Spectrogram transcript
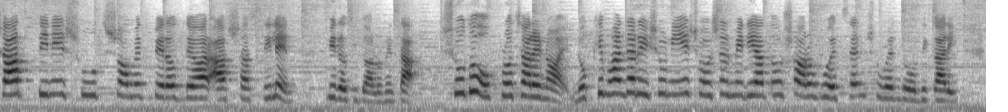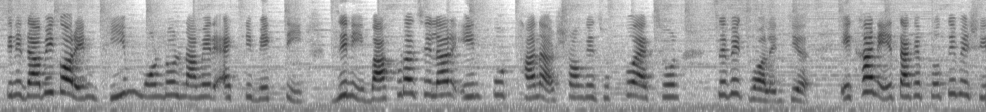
সাত দিনে সুদ সমেত ফেরত দেওয়ার আশ্বাস দিলেন বিরোধী দলনেতা। শুধু প্রচারে নয়, লক্ষ্মী ভাণ্ডার ইস্যু নিয়ে সোশ্যাল মিডিয়াতেও সরব হয়েছেন শুভেন্দু অধিকারী। তিনি দাবি করেন, ভীম মণ্ডল নামের একটি ব্যক্তি, যিনি বাঁকুড়া জেলার ইনপুট থানার সঙ্গে যুক্ত একজন সিভিক ভলেন্টিয়ার এখানে তাকে প্রতিবেশী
